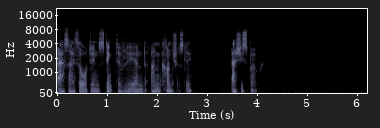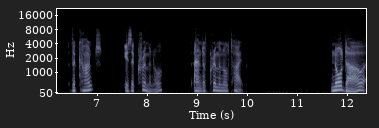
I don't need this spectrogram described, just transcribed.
as I thought instinctively and unconsciously, as she spoke. The Count is a criminal, and of criminal type. Nordau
